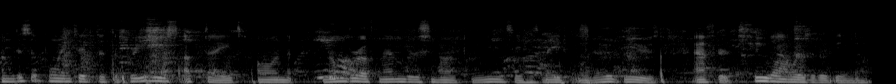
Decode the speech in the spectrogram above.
I'm disappointed that the previous update on number of members in our community has made no views after 2 hours of it being up.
